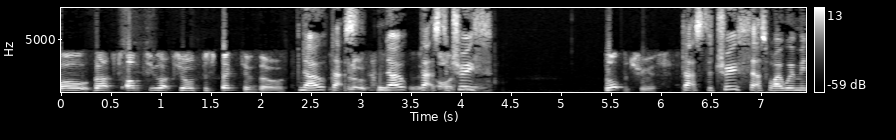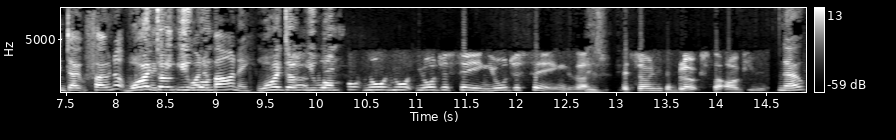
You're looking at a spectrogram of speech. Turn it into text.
Well, that's up to that's your perspective, though. No, that's no, that's the arguing. truth. Not the truth. That's the truth. That's why women don't phone up. Why 'cause they don't think you want, a Barney? Why don't you want? You're, you're you're you're just saying you're just saying that it's only the blokes that argue. No,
